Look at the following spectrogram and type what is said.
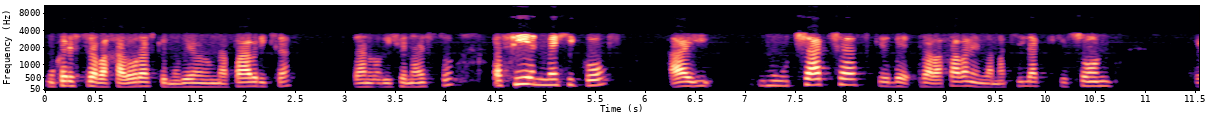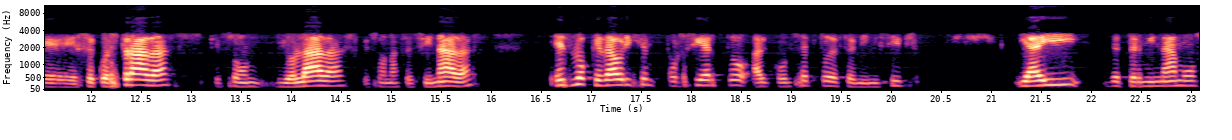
mujeres trabajadoras que murieron en una fábrica, dan origen a esto. Así en México hay muchachas que trabajaban en la maquila que son eh, secuestradas, que son violadas, que son asesinadas. Es lo que da origen, por cierto, al concepto de feminicidio. Y ahí determinamos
